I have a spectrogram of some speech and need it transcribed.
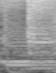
です。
